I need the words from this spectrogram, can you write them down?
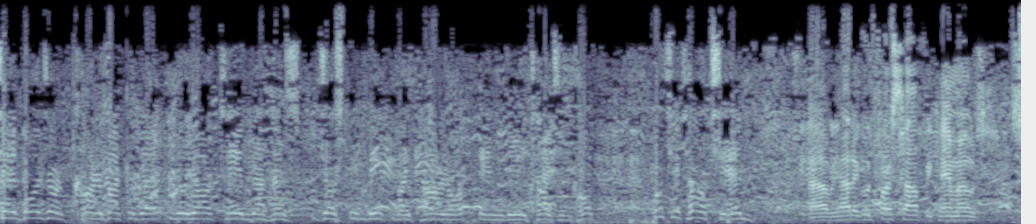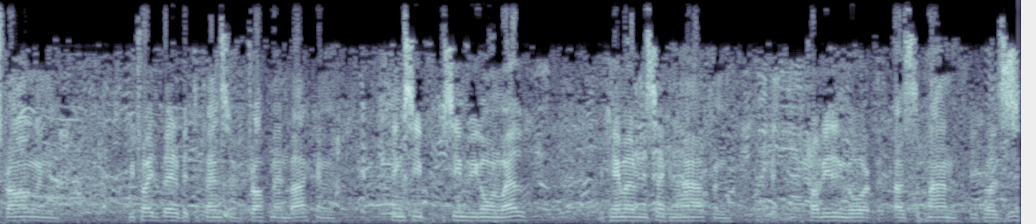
Shane Bolger, cornerback of the New York team that has just been beaten by Carlow in the Tailteann Cup. What's your thoughts, Shane? Uh, we had a good first half. We came out strong and we tried to play a bit defensive, drop men back, and things seemed to be going well. We came out in the second half and it probably didn't go as to plan because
